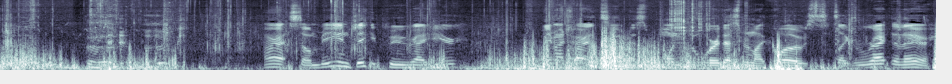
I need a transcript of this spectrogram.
Alright, so me and Jacob Poo right here. We might try and open this one door that's been like closed. It's like right there. I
